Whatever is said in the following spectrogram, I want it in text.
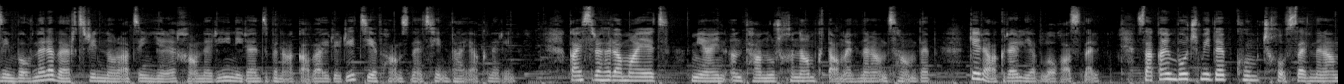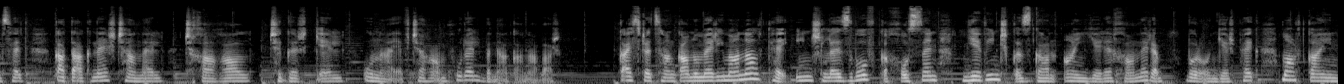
զինվորները վերցրին նորածին երեխաներին իրենց բնակավայրերից եւ հանձնեցին դայակներին։ Կայսրը հրամայեց միայն ընդհանուր խնամք տանել նրանց հանդեպ, կերակրել եւ լողացնել, սակայն ոչ մի դեպքում չխոսել նրանց հետ, կատակներ չանել, չխաղալ, չգրկել ու նաեւ չհամբուրել բնականաբար։ Կայսրը ցանկանում էր իմանալ, թե ինչ լեզվով կխոսեն եւ ինչ կզգան այն երեխաները, որոնք երբեք մարդկային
